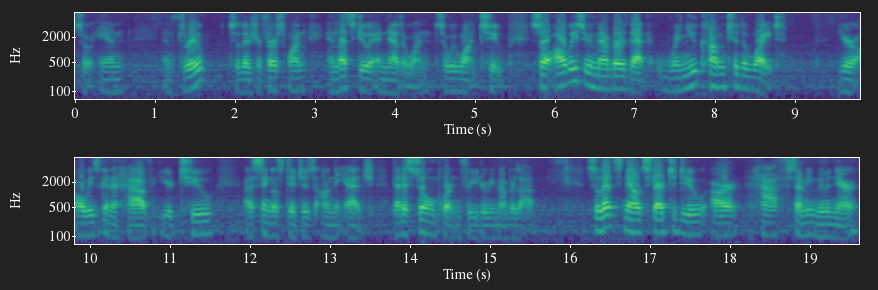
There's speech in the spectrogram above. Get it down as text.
So in and through so there's your first one, and let's do another one. So we want two. So always remember that when you come to the white, you're always going to have your two uh, single stitches on the edge. That is so important for you to remember that. So let's now start to do our half semi-moon there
